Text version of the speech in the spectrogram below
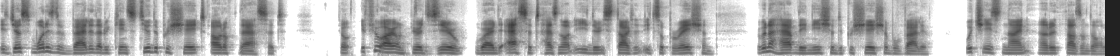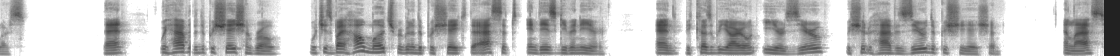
is just what is the value that we can still depreciate out of the asset. So if you are on period zero, where the asset has not either started its operation, we're going to have the initial depreciable value, which is $900,000. Then we have the depreciation row, which is by how much we're going to depreciate the asset in this given year. And because we are on year zero, we should have zero depreciation. And last,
